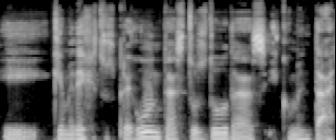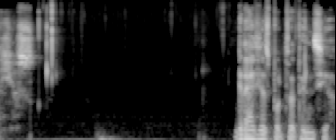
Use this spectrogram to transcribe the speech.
y que me dejes tus preguntas, tus dudas y comentarios. Gracias por tu atención.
